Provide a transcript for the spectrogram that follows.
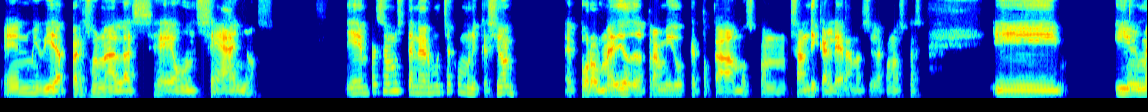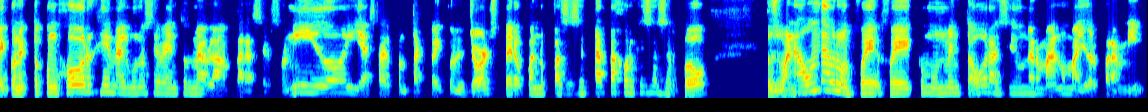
en mi vida personal hace 11 años y empezamos a tener mucha comunicación. Eh, por medio de otro amigo que tocábamos con Sandy Caldera, no sé si la conozcas. Y, y me conectó con Jorge, en algunos eventos me hablaban para hacer sonido y ya estaba el contacto ahí con el George, pero cuando pasó esa etapa, Jorge se acercó, pues buena onda, bro, fue, fue como un mentor, ha sido un hermano mayor para mí.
